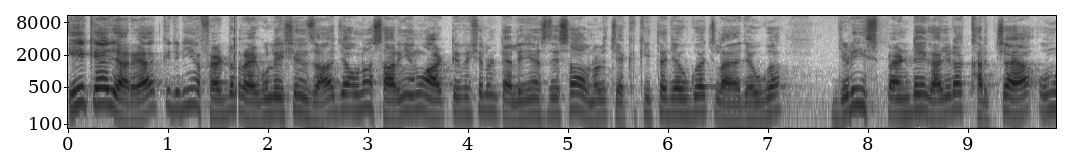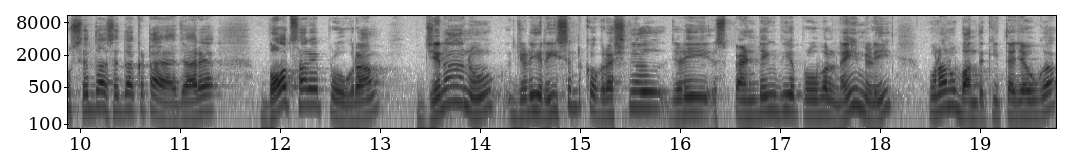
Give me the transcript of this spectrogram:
ਇਹ ਕਿਹਾ ਜਾ ਰਿਹਾ ਕਿ ਜਿਹੜੀਆਂ ਫੈਡਰਲ ਰੈਗੂਲੇਸ਼ਨਸ ਆ ਜਾਂ ਉਹਨਾਂ ਸਾਰੀਆਂ ਨੂੰ ਆਰਟੀਫੀਸ਼ੀਅਲ ਇੰਟੈਲੀਜੈਂਸ ਦੇ ਹਿਸਾਬ ਨਾਲ ਚੈੱਕ ਕੀਤਾ ਜਾਊਗਾ, ਚਲਾਇਆ ਜਾਊਗਾ, ਜਿਹੜੀ ਸਪੈਂਡਿੰਗ ਆ, ਜਿਹੜਾ ਖਰਚਾ ਆ, ਉਹਨੂੰ ਸਿੱਧਾ ਸਿੱਧਾ ਘਟਾਇਆ ਜਾ ਰਿਹਾ। ਬਹੁਤ ਸਾਰੇ ਪ੍ਰੋਗਰਾਮ ਜਿਨ੍ਹਾਂ ਨੂੰ ਜਿਹੜੀ ਰੀਸੈਂਟ ਕੋਗਰੈਸ਼ਨਲ ਜਿਹੜੀ ਸਪੈਂਡਿੰਗ ਦੀ ਅਪਰੂਵਲ ਨਹੀਂ ਮਿਲੀ ਉਹਨਾਂ ਨੂੰ ਬੰਦ ਕੀਤਾ ਜਾਊਗਾ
